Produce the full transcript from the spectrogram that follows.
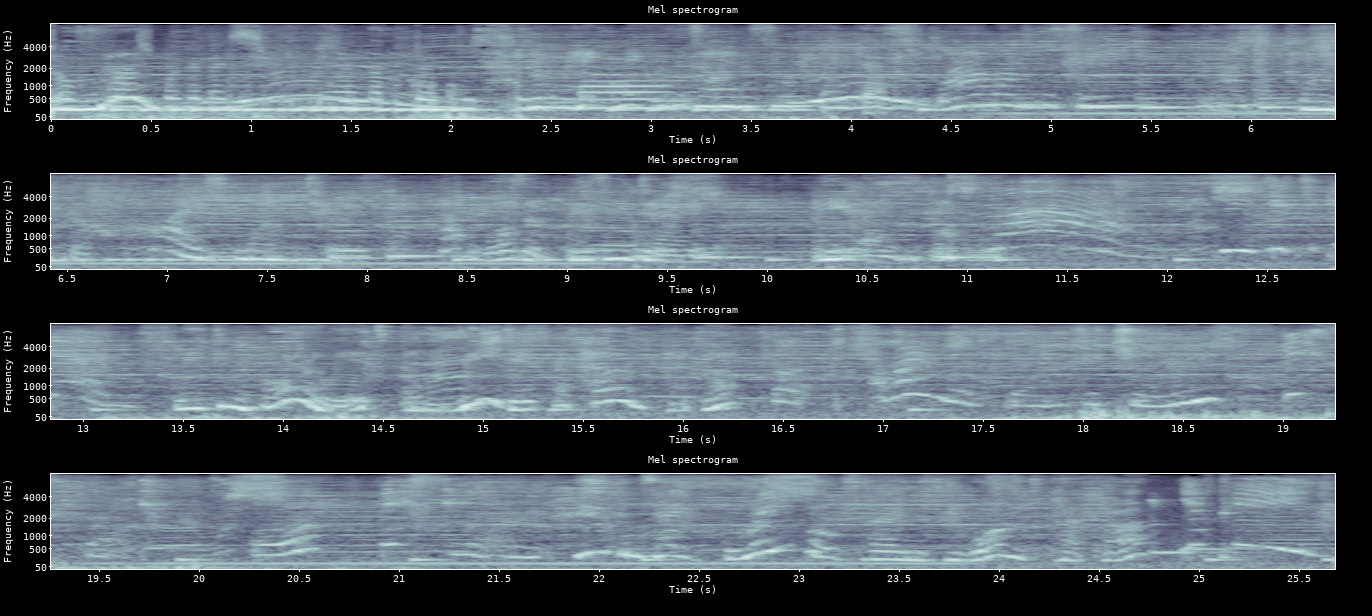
So first we're gonna expand a bit the city Picnic mall. with the dinosaur, Yes. swam the sea, and climbed the highest mountain. That was a busy day. You want, Peppa, Yippee!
